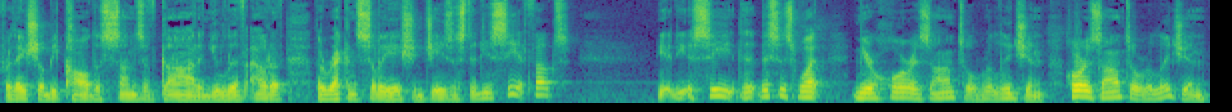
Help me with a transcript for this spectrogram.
for they shall be called the sons of God, and you live out of the reconciliation Jesus did. you see it, folks? Do you see? This is what mere horizontal religion, horizontal religion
